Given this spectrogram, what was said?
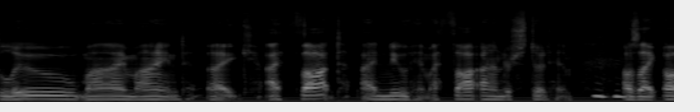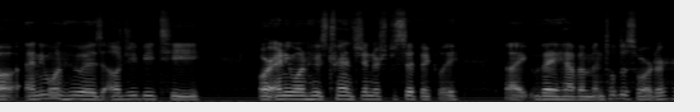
blew my mind. Like, I thought I knew him, I thought I understood him. Mhm. I was like, oh, anyone who is LGBT or anyone who's transgender specifically, like they have a mental disorder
